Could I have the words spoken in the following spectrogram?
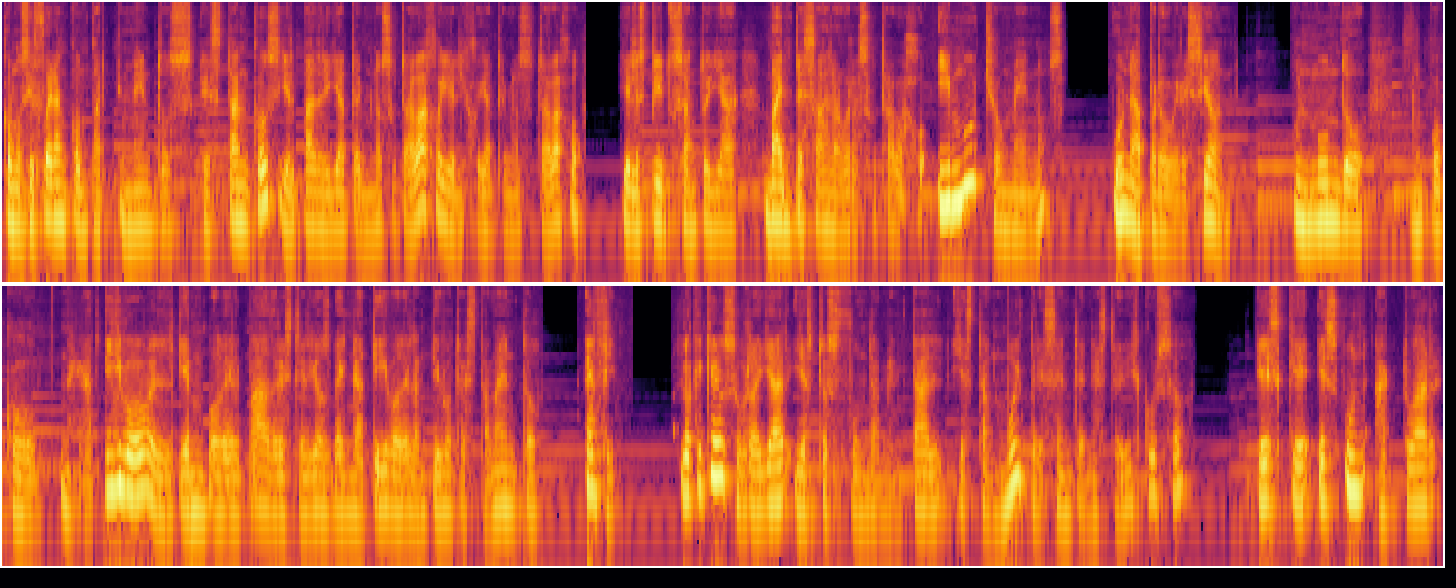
como si fueran compartimentos estancos, y el Padre ya terminó su trabajo, y el Hijo ya terminó su trabajo, y el Espíritu Santo ya va a empezar ahora su trabajo. Y mucho menos una progresión, un mundo un poco negativo, el tiempo del Padre, este Dios vengativo del Antiguo Testamento, en fin. Lo que quiero subrayar, y esto es fundamental y está muy presente en este discurso, es que es un actuar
